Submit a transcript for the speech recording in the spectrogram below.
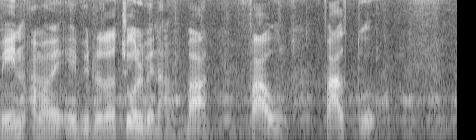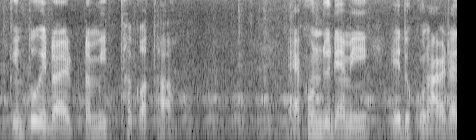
মেন আমার এই ভিডিওটা চলবে না বাদ ফাউল ফালতু। কিন্তু এটা একটা মিথ্যা কথা। এখন যদি আমি এ দেখুন আর একটা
